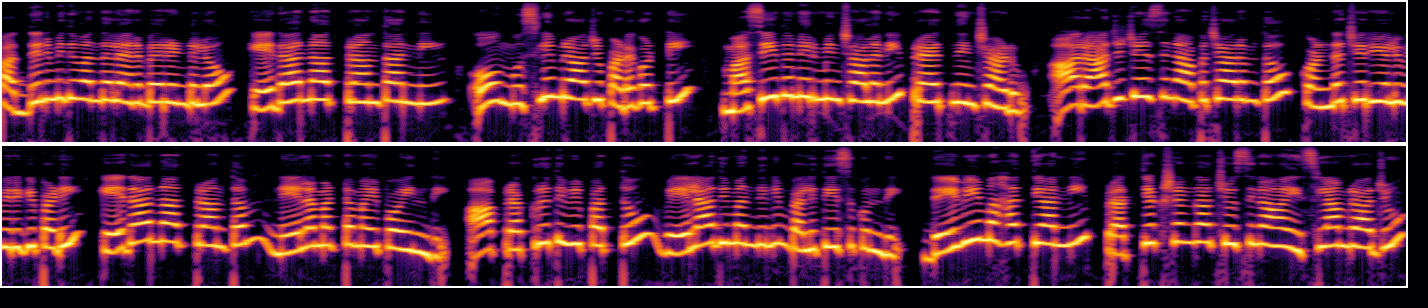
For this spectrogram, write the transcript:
పద్దెనిమిది వందల ఎనభై రెండులో కేదార్నాథ్ ప్రాంతాన్ని ఓ ముస్లిం రాజు పడగొట్టి మసీదు నిర్మించాలని ప్రయత్నించాడు. ఆ రాజు చేసిన అపచారంతో కొండ చర్యలు విరిగిపడి కేదార్నాథ్ ప్రాంతం నేలమట్టమైపోయింది. ఆ ప్రకృతి విపత్తు వేలాది మందిని బలి తీసుకుంది. దేవీ మహత్యాన్ని ప్రత్యక్షంగా చూసిన ఆ ఇస్లాం రాజు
